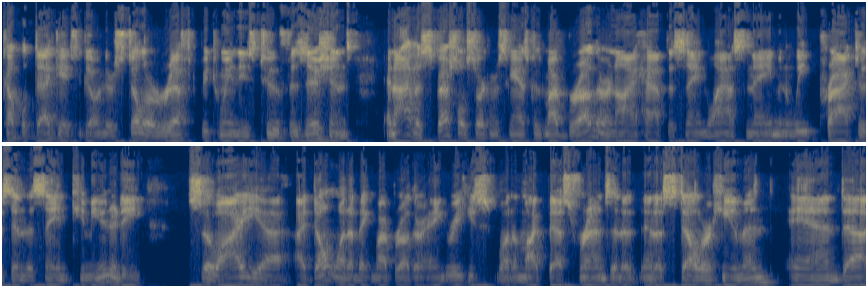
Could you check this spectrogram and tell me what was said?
a couple decades ago, and there's still a rift between these two physicians. And I have a special circumstance because my brother and I have the same last name, and we practice in the same community. So I uh, I don't want to make my brother angry. He's one of my best friends and a, and a stellar human, and uh,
